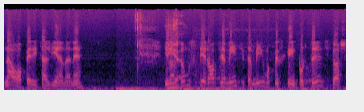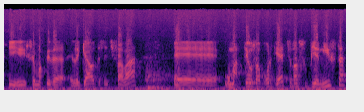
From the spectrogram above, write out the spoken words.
na ópera italiana, né? E, E nós a- vamos ter, obviamente, também uma coisa que é importante, que eu acho que isso é uma coisa legal da gente falar, é o Matheus Alborguete, nosso pianista,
